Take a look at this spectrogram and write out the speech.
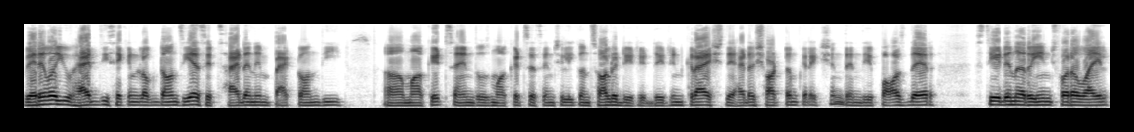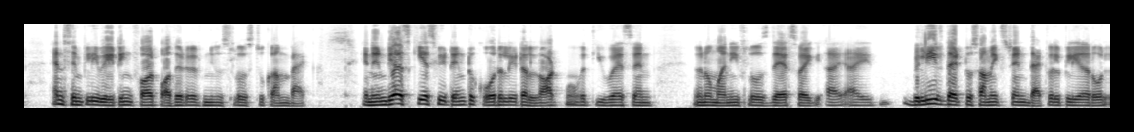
wherever you had the second lockdowns, yes, it's had an impact on the uh, markets and those markets essentially consolidated. They didn't crash. They had a short term correction. Then they paused there, stayed in a range for a while and simply waiting for positive news flows to come back. In India's case, we tend to correlate a lot more with US and you know money flows there. So I, I, I believe that to some extent that will play a role.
